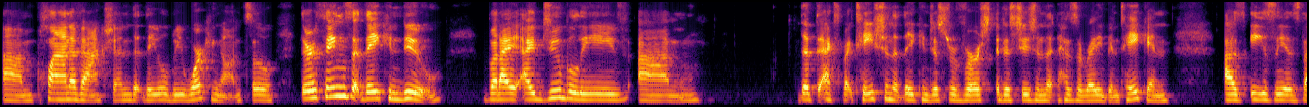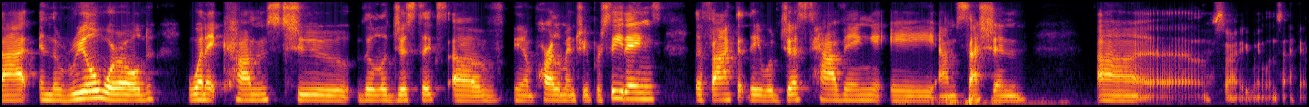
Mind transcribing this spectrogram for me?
um, plan of action that they will be working on. So there are things that they can do, but I, I do believe um, that the expectation that they can just reverse a decision that has already been taken as easily as that in the real world when it comes to the logistics of you know parliamentary proceedings the fact that they were just having a um, session uh, sorry give me one second.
